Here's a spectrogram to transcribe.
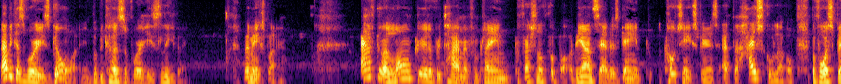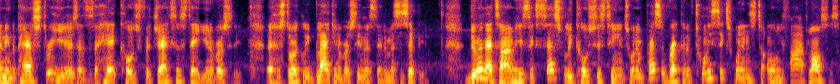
not because of where he's going, but because of where he's leaving. Let me explain. After a long period of retirement from playing professional football, Deion Sanders gained coaching experience at the high school level before spending the past three years as the head coach for Jackson State University, a historically black university in the state of Mississippi. During that time, he successfully coached his team to an impressive record of 26 wins to only five losses.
